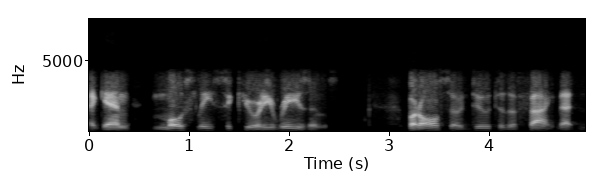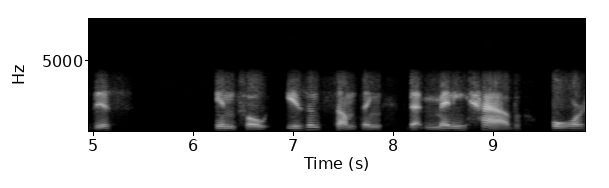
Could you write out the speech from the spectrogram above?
Again, mostly security reasons. But also due to the fact that this info isn't something that many have or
